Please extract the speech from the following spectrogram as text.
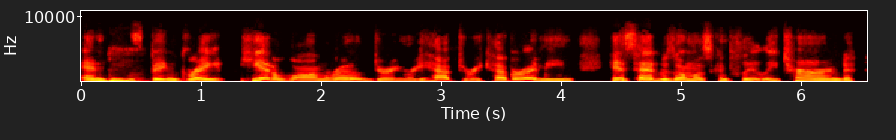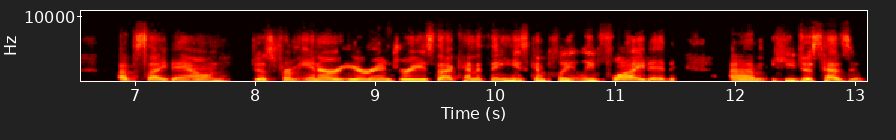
And he's mm-hmm. been great. He had a long road during rehab to recover. I mean, his head was almost completely turned upside down just from inner ear injuries, that kind of thing. He's completely flighted. Um, he just has an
